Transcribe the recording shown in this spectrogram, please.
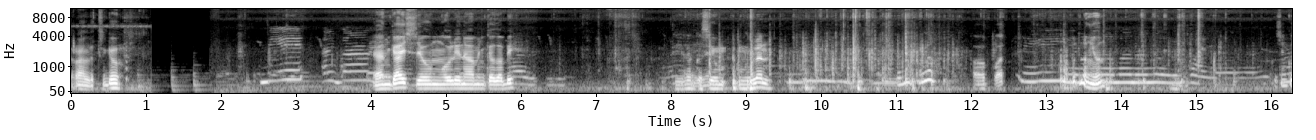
Tara, let's go. Ayan guys, yung huli namin kagabi. Hindi lang kasi um- umulan. Apat. Apat lang yun. Kasing ko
